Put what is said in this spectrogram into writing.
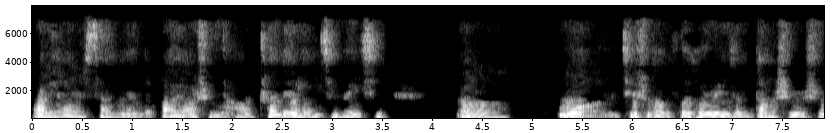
二零二三年的八月二十一号川内龙子那一期，呃，我接触到的 Photo Reason 当时是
